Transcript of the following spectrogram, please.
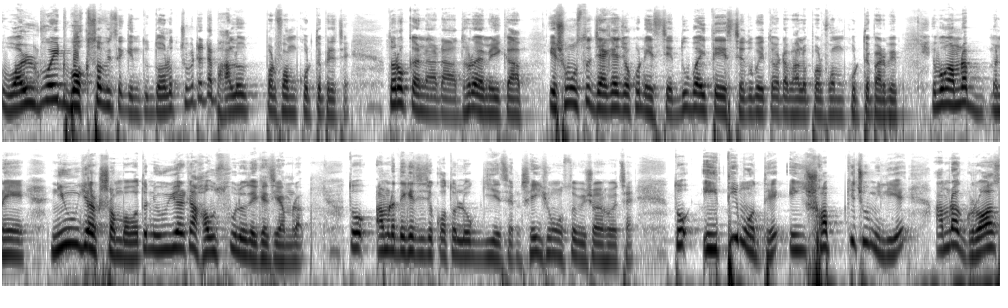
ওয়ার্ল্ড ওয়াইড বক্স অফিসে কিন্তু দরদ ছবিটা একটা ভালো পারফর্ম করতে পেরেছে। ধরো কানাডা, ধরো আমেরিকা, এ সমস্ত জায়গায় যখন এসছে, দুবাইতে এসছে, দুবাইতে একটা ভালো পারফর্ম করতে পারবে। এবং আমরা মানে নিউ ইয়র্ক সম্ভবত নিউ ইয়র্কে হাউসফুলও দেখেছি আমরা। তো আমরা দেখেছি যে কত লোক গিয়েছেন, সেই সমস্ত বিষয় হয়েছে। তো ইতিমধ্যে এই সব কিছু মিলিয়ে আমরা গ্রস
